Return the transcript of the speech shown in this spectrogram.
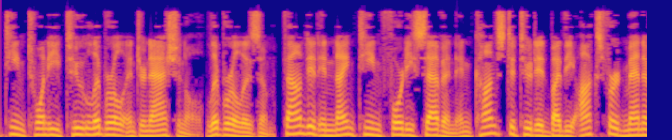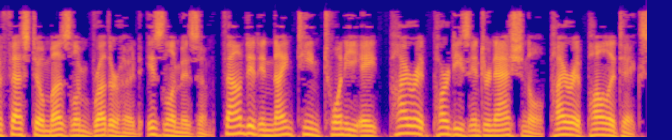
1922 Liberal International Liberalism, founded in 1947 and constituted by the Oxford Manifesto Muslim Brotherhood Islamism, founded in 1928 Pirate Parties International Pirate Politics,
